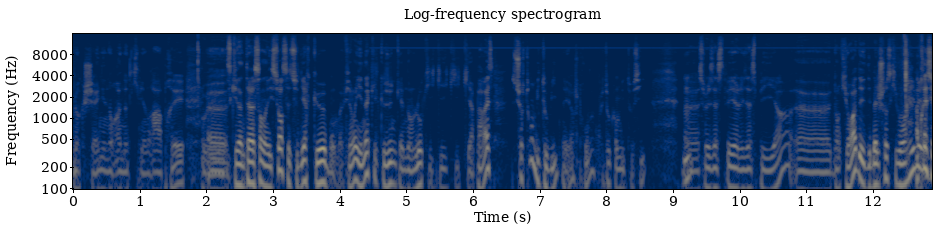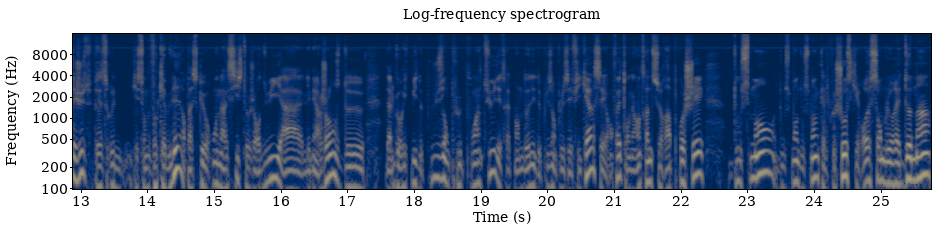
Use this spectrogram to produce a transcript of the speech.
blockchain, il y en aura un autre qui viendra après. Euh, ce qui est intéressant dans l'histoire, c'est de se dire que, bon, bah, finalement, il y en a quelques-unes quand même dans l'eau qui, qui, qui- qui apparaissent, surtout en B2B d'ailleurs, je trouve, plutôt qu'en B2C, euh, sur les aspects, les aspects IA. Donc il y aura des, des belles choses qui vont arriver. Après, c'est juste peut-être une question de vocabulaire, parce qu'on assiste aujourd'hui à l'émergence de- d'algorithmies de plus en plus pointus, des traitements de données de plus en plus efficaces, et en fait, on est en train de se rapprocher doucement, doucement, doucement de quelque chose qui ressemblerait demain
